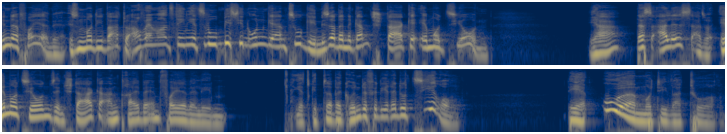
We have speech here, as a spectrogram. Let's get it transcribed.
in der Feuerwehr, ist ein Motivator, auch wenn wir uns den jetzt so ein bisschen ungern zugeben, ist aber eine ganz starke Emotion. Ja, das alles, also Emotionen sind starke Antreiber im Feuerwehrleben. Jetzt gibt es aber Gründe für die Reduzierung der Urmotivatoren.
